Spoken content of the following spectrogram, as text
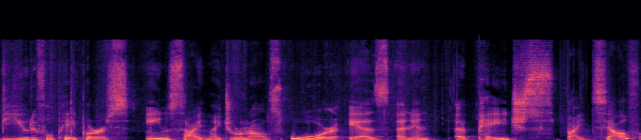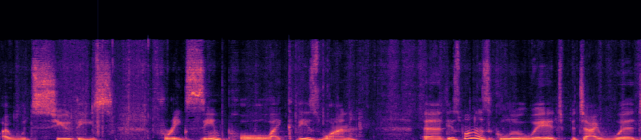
beautiful papers inside my journals or as an a page by itself. I would sew these for example like this one. Uh, this one is glued but i would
